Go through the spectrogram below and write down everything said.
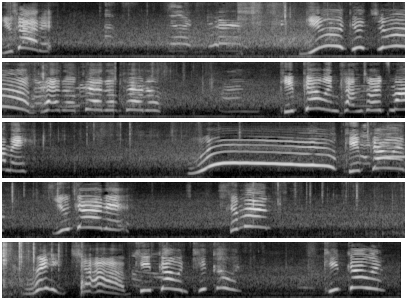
You got it. Yeah, good job. Pedal, pedal, pedal. Keep going. Come towards mommy. Woo! Keep going. You got it. Come on. Great job. Keep going. Keep going. Keep going.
